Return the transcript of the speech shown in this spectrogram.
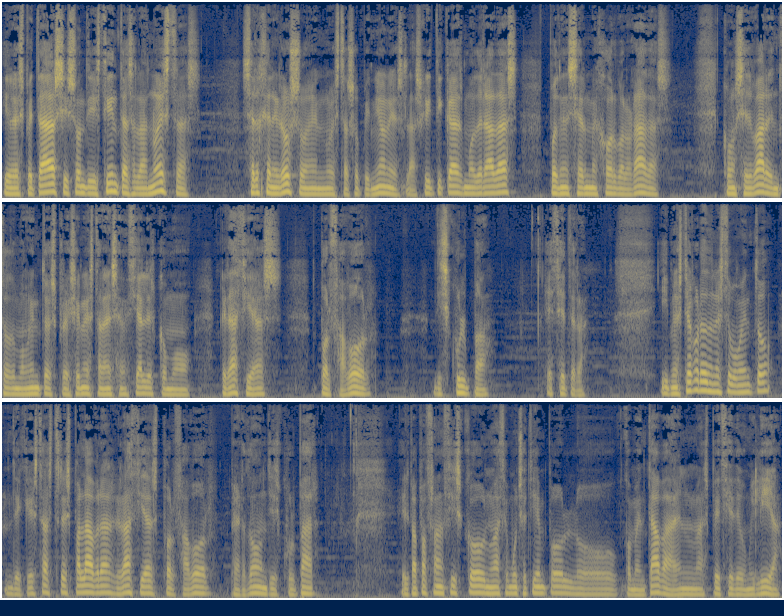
y respetar si son distintas a las nuestras, ser generoso en nuestras opiniones, las críticas moderadas pueden ser mejor valoradas, conservar en todo momento expresiones tan esenciales como gracias, por favor, disculpa, etc. Y me estoy acordando en este momento de que estas tres palabras, gracias, por favor, perdón, disculpar, el Papa Francisco no hace mucho tiempo lo comentaba en una especie de humilía,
